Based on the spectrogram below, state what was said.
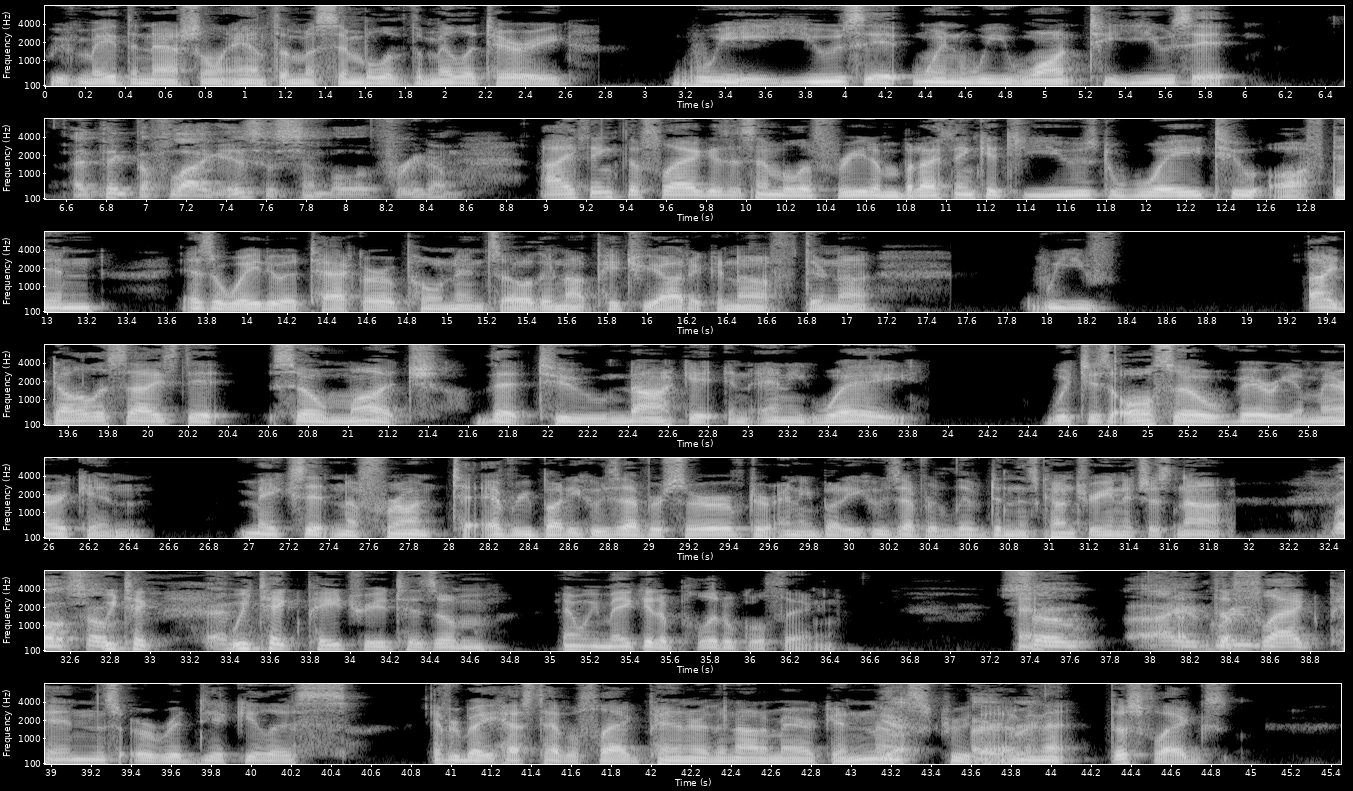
We've made the national anthem a symbol of the military. We use it when we want to use it. I think the flag is a symbol of freedom. I think the flag is a symbol of freedom, but I think it's used way too often as a way to attack our opponents. Oh, they're not patriotic enough. They're not. We've idolicized it so much that to knock it in any way, which is also very American, makes it an affront to everybody who's ever served or anybody who's ever lived in this country, and it's just not. Well, so we take and- we take patriotism and we make it a political thing. so I agree. The flag pins are ridiculous. Everybody has to have a flag pin or they're not American. No, Yeah, screw that. I, agree. mean that those flags.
